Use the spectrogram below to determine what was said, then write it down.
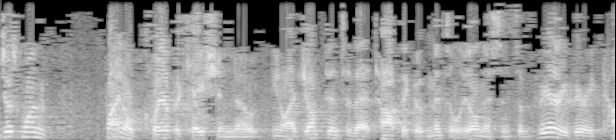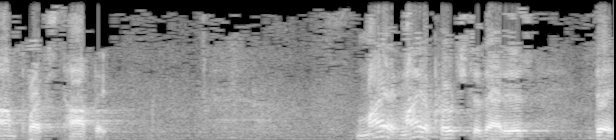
And just one final clarification note. You know, I jumped into that topic of mental illness, and it's a very, very complex topic. My, my approach to that is that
